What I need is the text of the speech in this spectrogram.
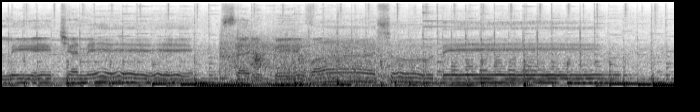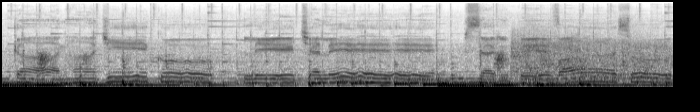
ले चले सर पे वासुदेव। कान्हा जी को ले चले सर पे वासुदेव।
